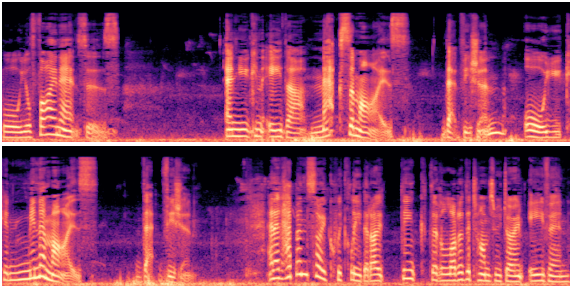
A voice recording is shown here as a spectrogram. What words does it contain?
or your finances. And you can either maximize that vision or you can minimize that vision. And it happens so quickly that I think that a lot of the times we don't even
